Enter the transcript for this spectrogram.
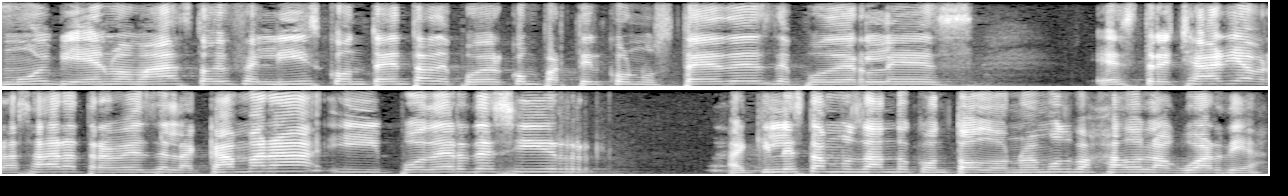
Muy bien, mamá, estoy feliz, contenta de poder compartir con ustedes, de poderles estrechar y abrazar a través de la cámara y poder decir, aquí le estamos dando con todo, no hemos bajado la guardia.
